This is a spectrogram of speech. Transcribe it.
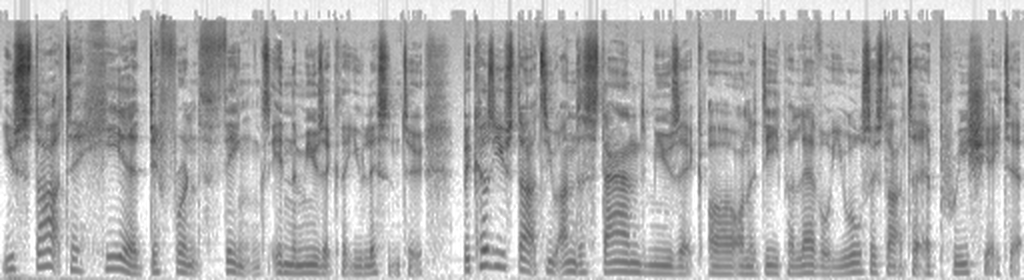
you start to hear different things in the music that you listen to because you start to understand music uh, on a deeper level, you also start to appreciate it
